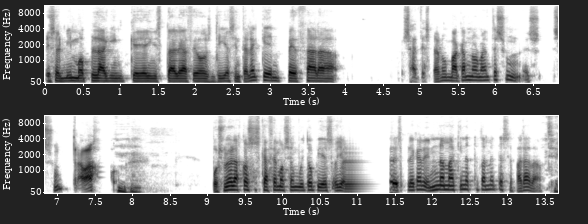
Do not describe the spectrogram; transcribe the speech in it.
es el mismo plugin que instalé hace dos días sin tener que empezar a... O sea, despegar un backup normalmente es un, es, un trabajo. Pues una de las cosas que hacemos en Witopi es, oye, desplegar en una máquina totalmente separada. Sí.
